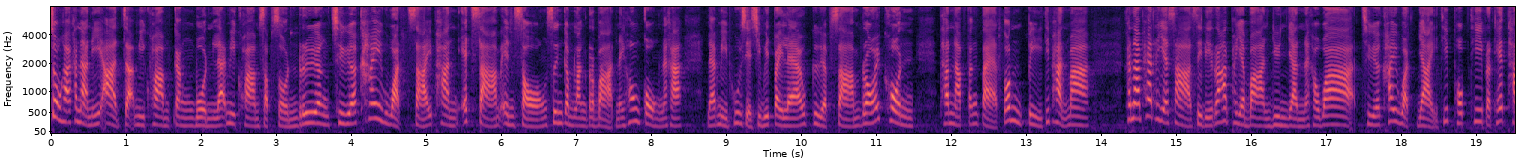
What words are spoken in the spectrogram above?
ู้ชมคะขณะนี้อาจจะมีความกังวลและมีความสับสนเรื่องเชื้อไข้หวัดสายพันธุ์ H3N2 ซึ่งกำลังระบาดในฮ่องกงนะคะ และมีผู้เสียชีวิตไปแล้วเกือบ 300 คน ถ้านับตั้งแต่ต้นปีที่ผ่านมา คณะแพทยศาสตร์ศิริราชพยาบาลยืนยันนะคะว่า เชื้อไข้หวัดใหญ่ที่พบที่ประเทศไท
